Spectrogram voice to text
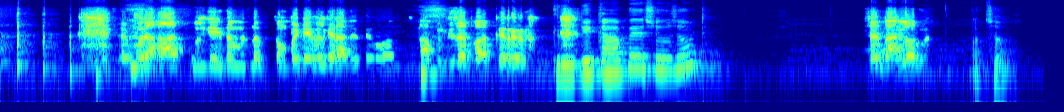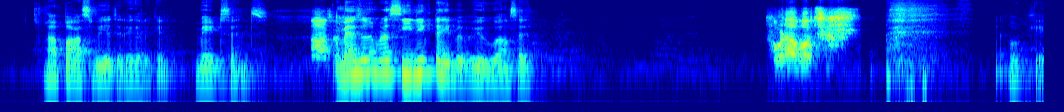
सर पूरा हाथ खोल के एकदम मतलब कंफर्टेबल करा देते हो आप उनके साथ बात कर रहे हो ये कहाँ पे है शो शॉट? सर बैंगलोर में। अच्छा। हाँ पास भी है तेरे घर के। मेड सेंस हाँ सर। मैं सुना बड़ा सीनिक टाइप है व्यू वहाँ से। थोड़ा बहुत ओके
